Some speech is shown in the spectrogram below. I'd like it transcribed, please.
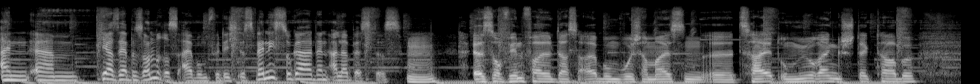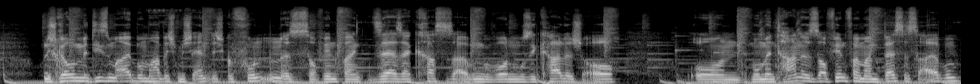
ein ähm, ja, sehr besonderes Album für dich ist, wenn nicht sogar dein allerbestes. Mhm. Es ist auf jeden Fall das Album, wo ich am meisten äh, Zeit und Mühe reingesteckt habe. Und ich glaube, mit diesem Album habe ich mich endlich gefunden. Es ist auf jeden Fall ein sehr, sehr krasses Album geworden, musikalisch auch. Und momentan ist es auf jeden Fall mein bestes Album.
